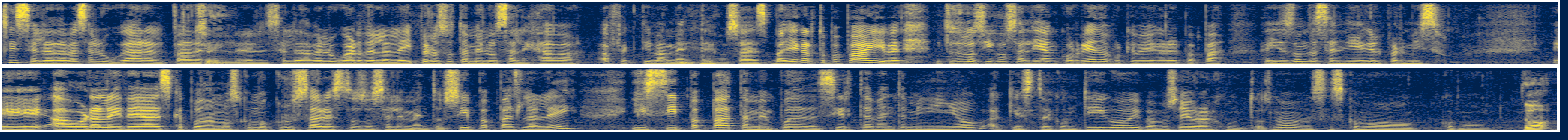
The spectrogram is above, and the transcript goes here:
Sí, se le daba ese lugar al padre, Sí. le- se le daba el lugar de la ley, pero eso también los alejaba afectivamente. O sea, es, va a llegar tu papá y ve- entonces los hijos salían corriendo porque va a llegar el papá. Ahí es donde se niega el permiso. Eh, ahora la idea es que podamos como cruzar estos dos elementos. Sí, papá es la ley y sí, papá también puede decirte, vente mi niño, aquí estoy contigo y vamos a llorar juntos, ¿no? Eso es como, como no,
